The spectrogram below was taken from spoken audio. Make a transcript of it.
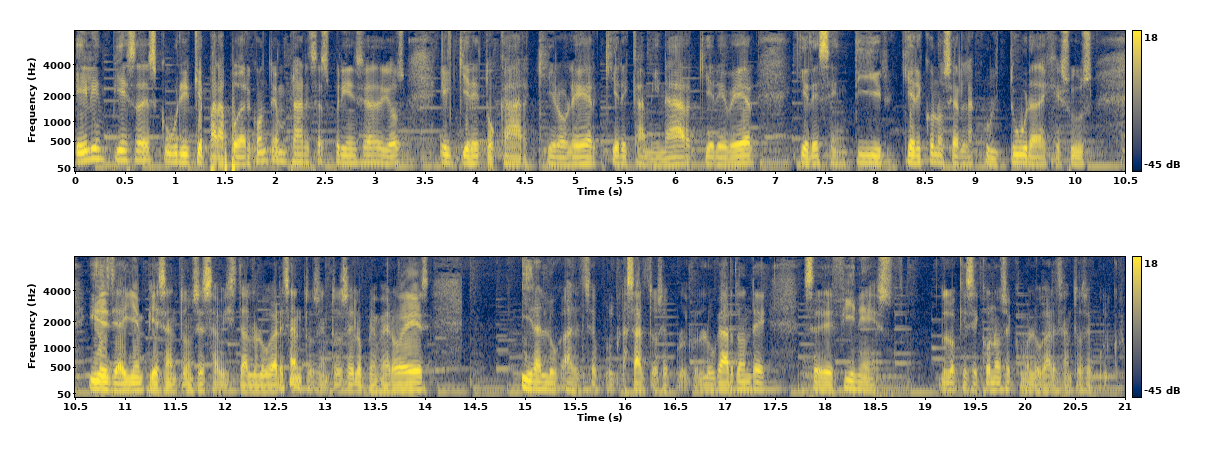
él empieza a descubrir que para poder contemplar esa experiencia de Dios, él quiere tocar, quiere oler, quiere caminar, quiere ver, quiere sentir, quiere conocer la cultura de Jesús y desde ahí empieza entonces a visitar los lugares santos. Entonces lo primero es ir al lugar, al sepulcro, Santo Sepulcro, lugar donde se define lo que se conoce como el lugar de Santo Sepulcro.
